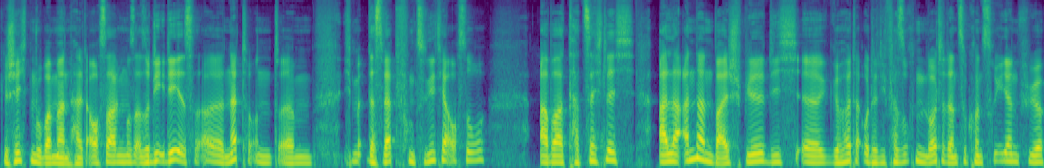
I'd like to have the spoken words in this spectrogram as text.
Geschichten, wobei man halt auch sagen muss, also die Idee ist äh, nett und ähm, ich, das Web funktioniert ja auch so. Aber tatsächlich alle anderen Beispiele, die ich äh, gehört habe, oder die versuchen Leute dann zu konstruieren für,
